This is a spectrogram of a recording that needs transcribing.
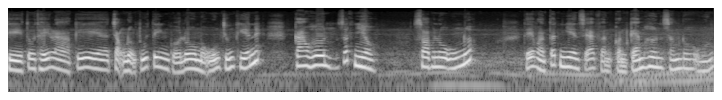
thì tôi thấy là cái trọng lượng túi tinh của lô mà uống trứng kiến ấy cao hơn rất nhiều so với lô uống nước thế và tất nhiên sẽ phần còn kém hơn so với lô uống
